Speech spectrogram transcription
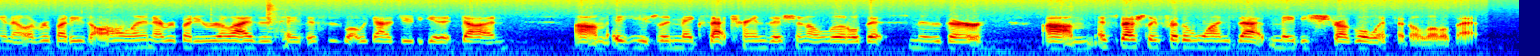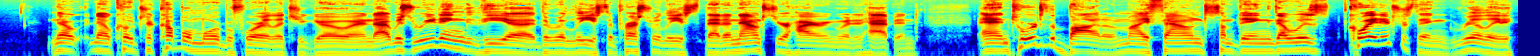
you know everybody's all in, everybody realizes, hey, this is what we got to do to get it done. Um, it usually makes that transition a little bit smoother, um, especially for the ones that maybe struggle with it a little bit. Now, now, coach, a couple more before I let you go. And I was reading the uh, the release, the press release that announced your hiring when it happened. And towards the bottom, I found something that was quite interesting, really.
